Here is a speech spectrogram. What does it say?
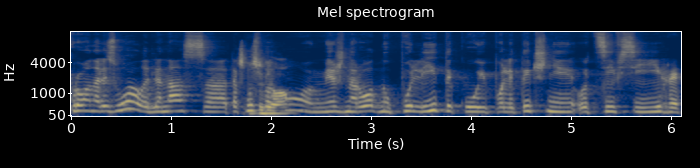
проаналізували для нас е, таку складну міжнародну політику і політичні оці всі ігри.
